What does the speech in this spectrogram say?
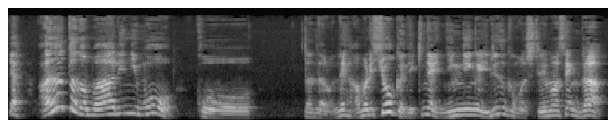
いやあなたの周りにもこうなんだろうねあまり評価できない人間がいるのかもしれませんが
